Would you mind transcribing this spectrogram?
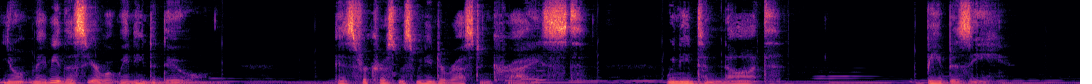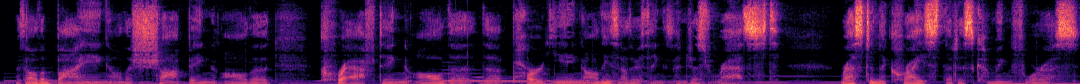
you know, maybe this year what we need to do is for Christmas we need to rest in Christ. We need to not be busy with all the buying, all the shopping, all the crafting, all the, the partying, all these other things, and just rest. Rest in the Christ that is coming for us.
